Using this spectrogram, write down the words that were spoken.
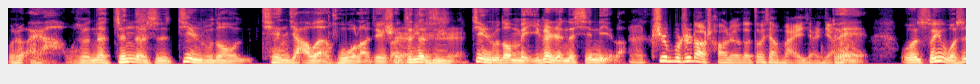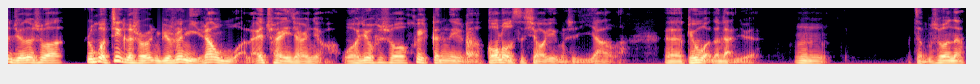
我说，哎呀，我说那真的是进入到千家万户了，这个真的是进入到每一个人的心里了。呃，知不知道潮流的都想买一件鸟。对我，所以我是觉得说，如果这个时候你比如说你让我来穿一件鸟，我就会说会跟那个 Golos 效应是一样了。呃，给我的感觉，嗯，怎么说呢？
